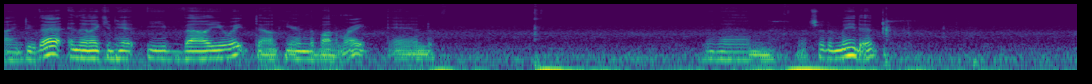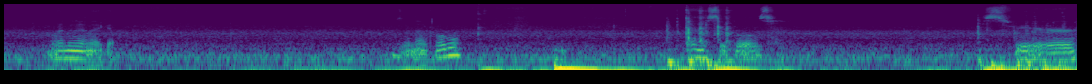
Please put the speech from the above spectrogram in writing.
I do that, and then I can hit evaluate down here in the bottom right, and and then that should have made it. Why didn't it make it? Is it not global? S equals sphere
